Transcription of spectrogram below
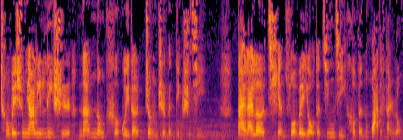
成为匈牙利历史难能可贵的政治稳定时期，带来了前所未有的经济和文化的繁荣。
